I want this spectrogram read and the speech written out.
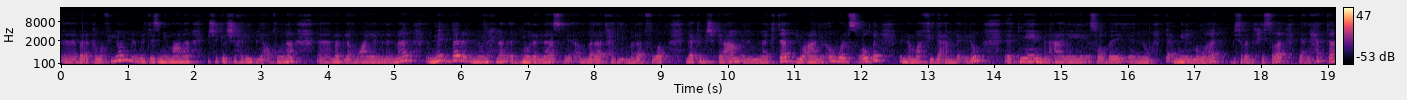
آه، بارك الله فيهم. ملتزمين معنا بشكل شهري بيعطونا مبلغ معين من المال بنقدر إنه نحن نقدمه للناس مرات حليب مرات فوط لكن بشكل عام المكتب يعاني أول صعوبة إنه ما في دعم له اثنين بنعاني صعوبة إنه تأمين المواد بسبب الحصار. يعني حتى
